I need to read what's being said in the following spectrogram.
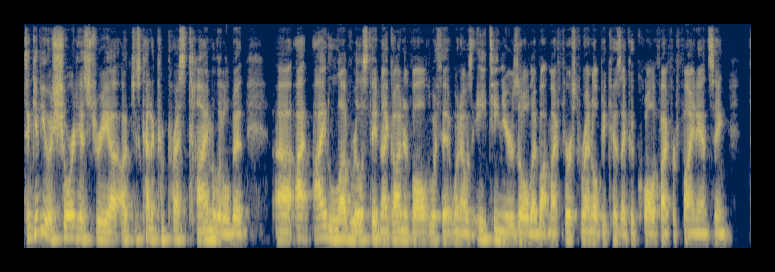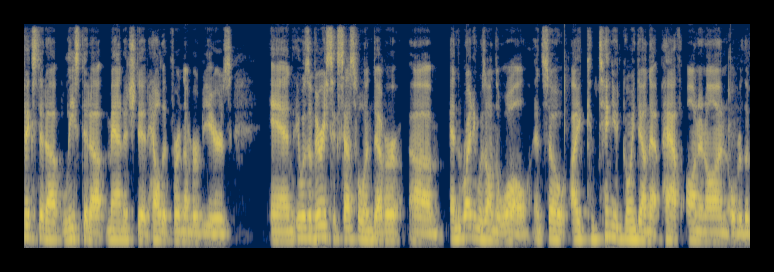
to give you a short history. Uh, I'll just kind of compress time a little bit. Uh, I, I love real estate and I got involved with it when I was 18 years old. I bought my first rental because I could qualify for financing, fixed it up, leased it up, managed it, held it for a number of years. And it was a very successful endeavor. Um, and the writing was on the wall. And so I continued going down that path on and on over the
